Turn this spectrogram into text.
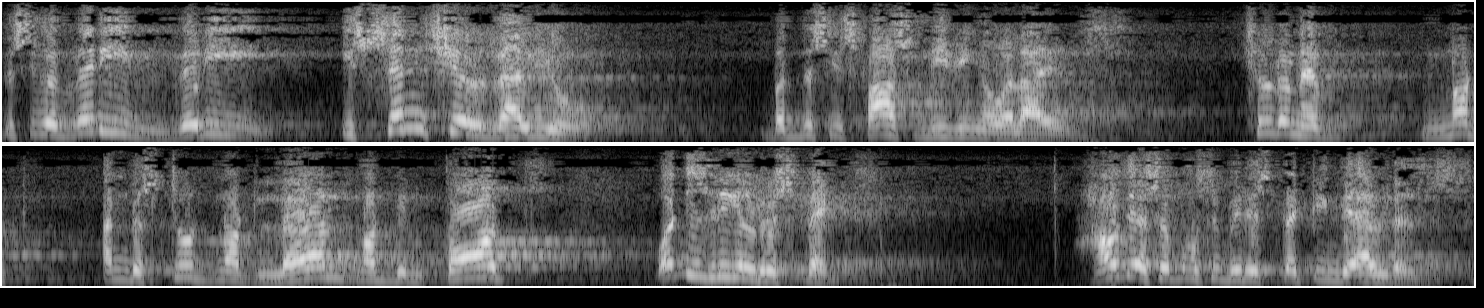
this is a very, very essential value. But this is fast leaving our lives. Children have not understood, not learned, not been taught. What is real respect? How they are supposed to be respecting the elders?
